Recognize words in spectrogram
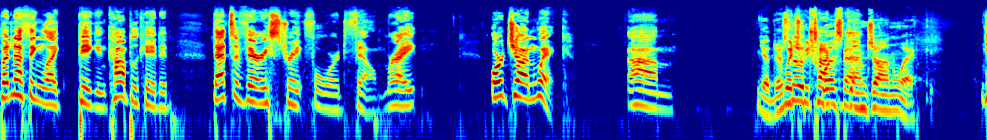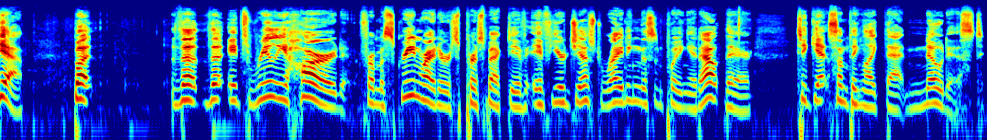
but nothing like big and complicated. That's a very straightforward film, right? Or John Wick. Um, yeah, there's no twist in John Wick. Yeah, but the the it's really hard from a screenwriter's perspective if you're just writing this and putting it out there to get something like that noticed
